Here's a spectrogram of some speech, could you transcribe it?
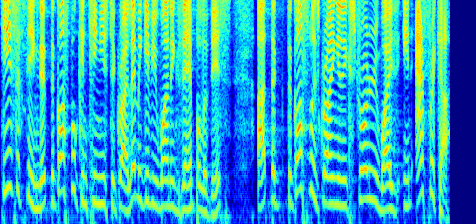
Here's the thing the, the gospel continues to grow. Let me give you one example of this. Uh, the, the gospel is growing in extraordinary ways in Africa.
